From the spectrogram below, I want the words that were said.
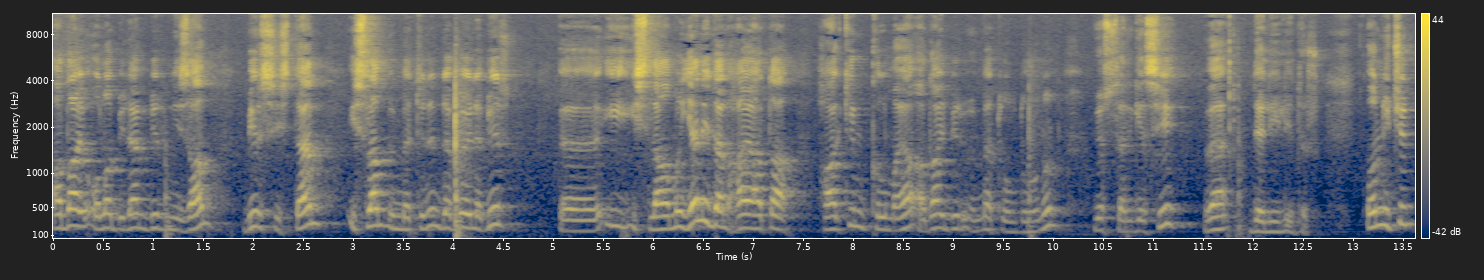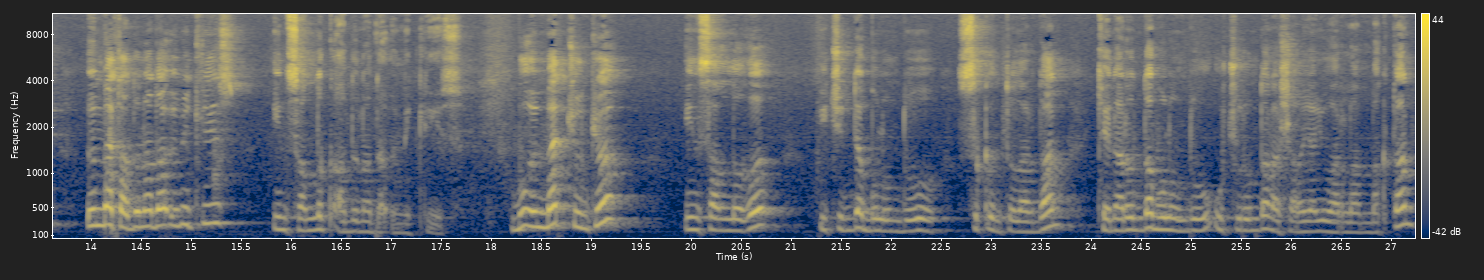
aday olabilen bir nizam, bir sistem, İslam ümmetinin de böyle bir e, İslam'ı yeniden hayata hakim kılmaya aday bir ümmet olduğunun göstergesi ve delilidir. Onun için ümmet adına da ümitliyiz, insanlık adına da ümitliyiz. Bu ümmet çünkü insanlığı içinde bulunduğu sıkıntılardan, kenarında bulunduğu uçurumdan aşağıya yuvarlanmaktan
